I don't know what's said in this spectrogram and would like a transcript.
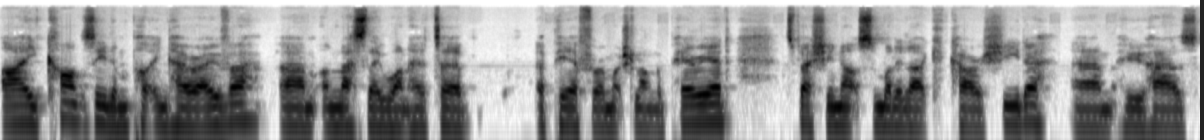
I can't see them putting her over um, unless they want her to appear for a much longer period, especially not somebody like Hikaru Shida, um, who has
